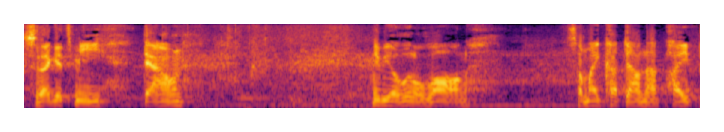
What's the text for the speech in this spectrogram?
So that gets me down maybe a little long. So I might cut down that pipe.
